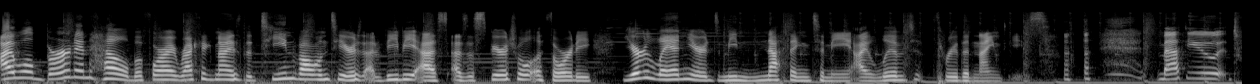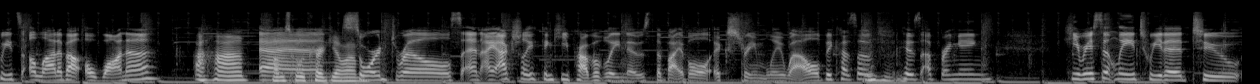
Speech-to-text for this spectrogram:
I will burn in hell before I recognize the teen volunteers at VBS as a spiritual authority. Your lanyards mean nothing to me. I lived through the 90s. Matthew tweets a lot about Awana. Uh huh. Homeschool curriculum. Sword drills. And I actually think he probably knows the Bible extremely well because of mm-hmm. his upbringing. He recently tweeted to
